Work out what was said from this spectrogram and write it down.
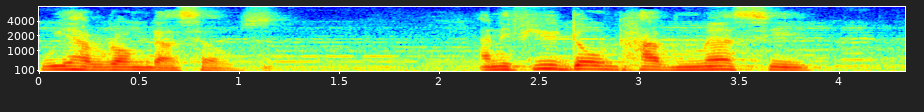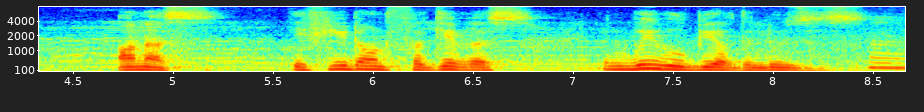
we have wronged ourselves. And if you don't have mercy on us, if you don't forgive us, then we will be of the losers. Hmm.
